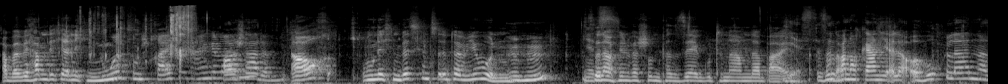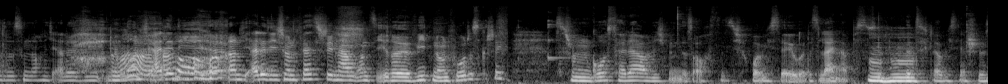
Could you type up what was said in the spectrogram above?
Aber wir haben dich ja nicht nur zum Streicheln eingeladen. Oh, schade. Auch um dich ein bisschen zu interviewen. Mhm. Es sind auf jeden Fall schon ein paar sehr gute Namen dabei. Yes. Es sind auch noch gar nicht alle hochgeladen, also es sind noch nicht alle, die, ah. noch nicht alle, die, noch nicht alle, die schon feststehen haben, uns ihre Viten und Fotos geschickt. Es ist schon ein Großteil da und ich finde das auch, ich freue mich sehr über das Line-Up. Es mhm. wird sich, glaube ich, sehr schön.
